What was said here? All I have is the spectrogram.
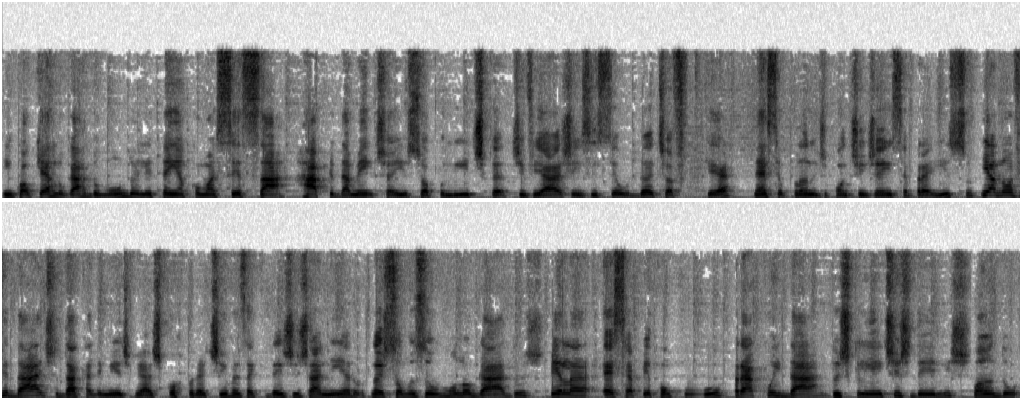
em qualquer lugar do mundo, ele tenha como acessar rapidamente aí sua política de viagens e seu Dutch of Care né, seu plano de contingência para isso. E a novidade da Academia de Viagens Corporativas é que desde janeiro nós somos homologados pela SAP Concur para cuidar dos clientes deles quando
